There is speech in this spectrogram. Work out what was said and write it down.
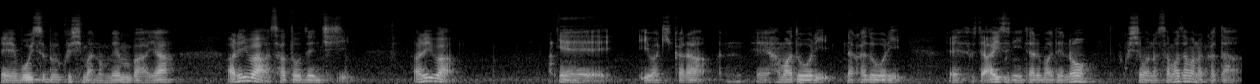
えボイス福島のメンバーやあるいは佐藤前知事あるいは、えー、いわきから、えー、浜通り中通りえそして会津に至るまでの福島のさまざまな方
